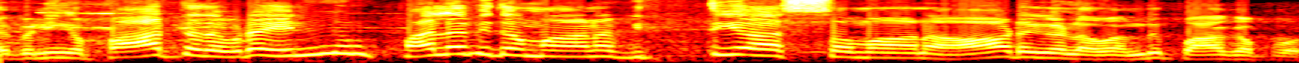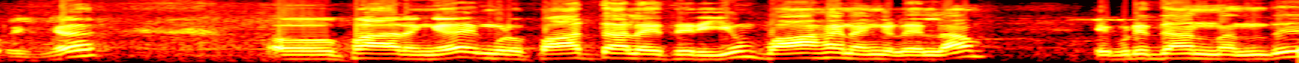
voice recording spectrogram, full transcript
இப்போ நீங்கள் பார்த்ததை விட இன்னும் பலவிதமான வித்தியாசமான ஆடுகளை வந்து பார்க்க போகிறீங்க பாருங்கள் உங்களை பார்த்தாலே தெரியும். வாகனங்கள் எல்லாம் இப்படி தான் வந்து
